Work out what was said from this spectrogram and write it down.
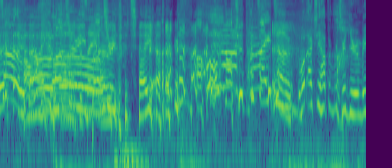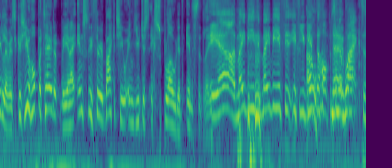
Oh my buttery, God. buttery Buttery potato. a hot buttered potato! What actually happened between you and me, Lewis? Because you hot potatoed me and I instantly threw it back at you and you just exploded instantly. Yeah, maybe maybe if you, if you give Oh, the hot no, no, potato what- back to,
